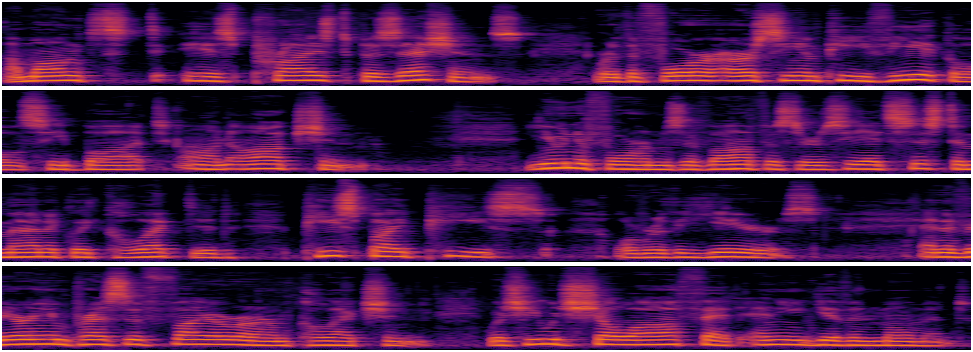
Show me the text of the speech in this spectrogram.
Amongst his prized possessions were the four RCMP vehicles he bought on auction, uniforms of officers he had systematically collected piece by piece over the years, and a very impressive firearm collection, which he would show off at any given moment.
